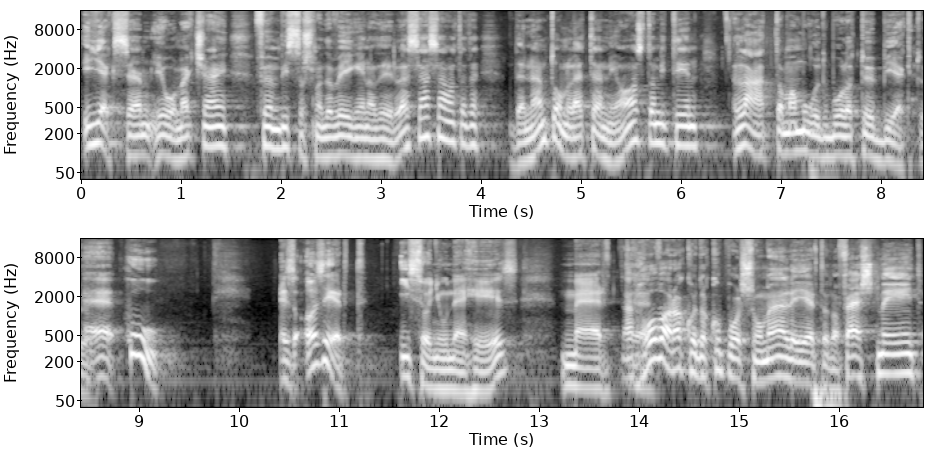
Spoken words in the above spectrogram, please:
igyekszem jól megcsinálni, fönn biztos majd a végén azért lesz elszámolt, de nem tudom letenni azt, amit én láttam a múltból a többiektől. Hú, ez azért iszonyú nehéz, mert... Hát hova rakod a koporsó mellé, érted, a festményt,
